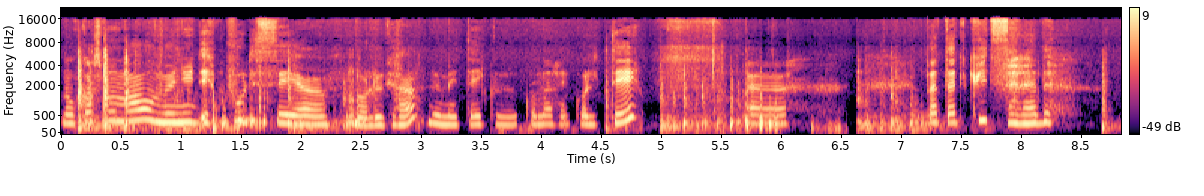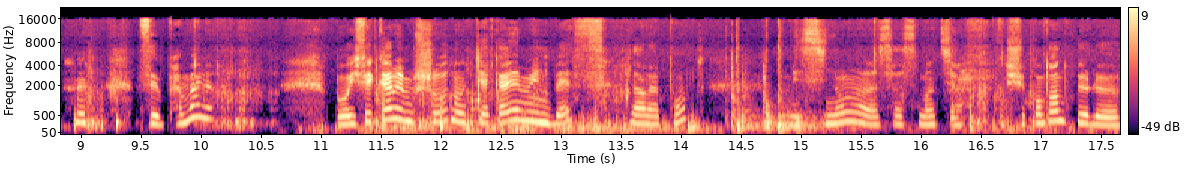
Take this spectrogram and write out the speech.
Donc en ce moment, au menu des poules, c'est euh, le grain, le métal qu'on a récolté. patate cuite, salade. c'est pas mal. Hein. bon, il fait quand même chaud, donc il y a quand même une baisse dans la pente mais sinon euh, ça se maintient. Je suis contente que le,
